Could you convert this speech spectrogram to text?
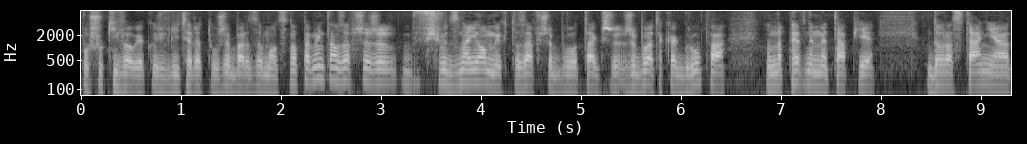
poszukiwał jakoś w literaturze bardzo mocno. Pamiętam zawsze, że wśród znajomych to zawsze było tak, że, że była taka grupa no, na pewnym etapie dorastania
